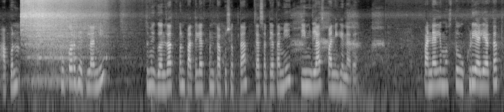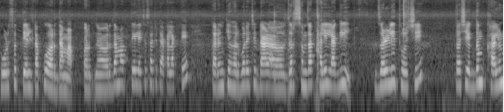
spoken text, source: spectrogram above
आपण कुकर घेतला मी. तुम्ही गंजात पण पातेल्यात पण टाकू शकता. त्यासाठी आता मी तीन ग्लास पाणी घेणार आहे. पाण्याला मस्त उकळी आली आता. थोडंसं तेल टाकू अर्धा माप. अर्ध अर्धा माप तेल याच्यासाठी टाका लागते. कारण की हरभऱ्याची डाळ जर समजा खाली लागली जळली थोडीशी तशी एकदम खालून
